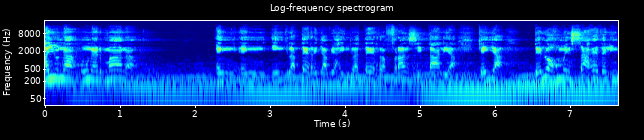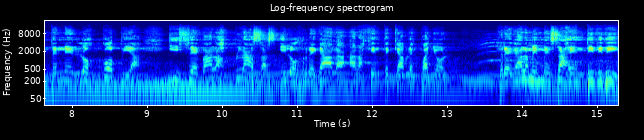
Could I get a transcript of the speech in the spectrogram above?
Hay una, una hermana en, en Inglaterra, ella viaja a Inglaterra, Francia, Italia, que ella de los mensajes del internet, los copia y se va a las plazas y los regala a la gente que habla español. Regala mis mensajes en DVD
